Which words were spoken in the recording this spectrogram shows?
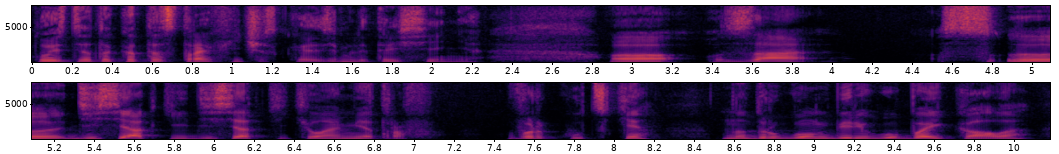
То есть это катастрофическое землетрясение. Э, за э, десятки и десятки километров в Иркутске, на другом берегу Байкала –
